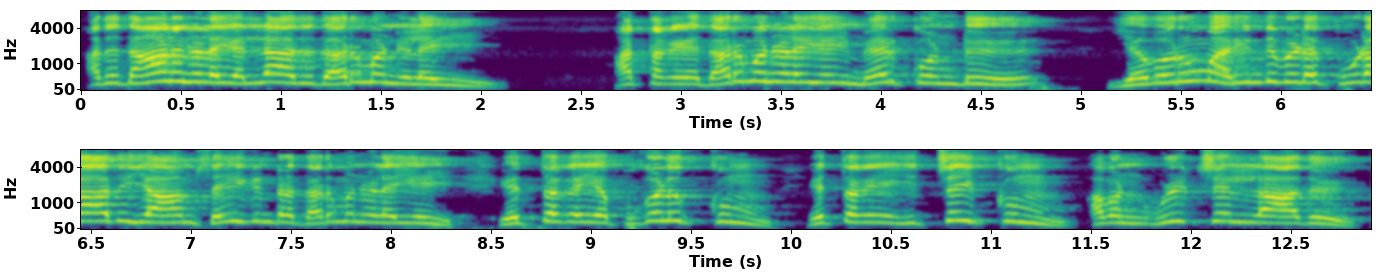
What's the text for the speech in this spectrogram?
அது தான நிலை அல்ல அது தர்ம நிலை. அத்தகைய தர்ம நிலையை மேற்கொண்டு எவரும் அறிந்துவிடக் கூடாது யாம் செய்கின்ற தர்ம நிலையை எத்தகைய புகழுக்கும் எத்தகைய இச்சைக்கும் அவன் உள்செல்லாது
